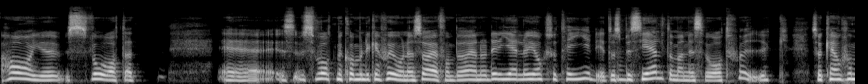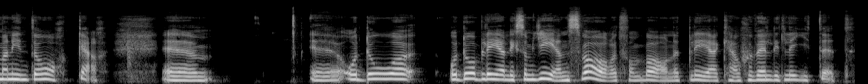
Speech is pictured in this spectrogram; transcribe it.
har ju svårt att Eh, svårt med kommunikationen sa jag från början och det gäller ju också tidigt och mm. speciellt om man är svårt sjuk så kanske man inte orkar. Eh, eh, och, då, och då blir liksom gensvaret från barnet blir kanske väldigt litet.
